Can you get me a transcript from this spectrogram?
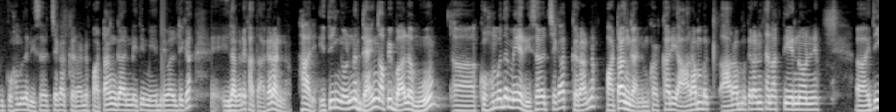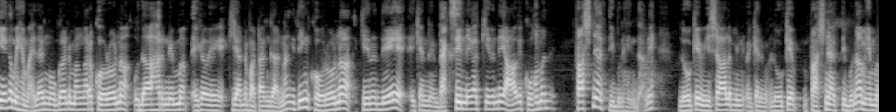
අපි කොහොමද රිසර්ච් එකක් කරන්න පටන් ගන්න? ඉති මේ දේවල් ටික ඊළඟට කතා කරන්න. හරි. ඉතින් ඔන්න දැන් අපි බලමු කොහොමද මේ රිසර්ච් එකක් කරන්න පටන් ගන්න? මොකක් හරි ආරම්භ ආරම්භ කරන්න තැනක් තියෙන්න ඕනේ. ඉතින් ඒක මෙහෙමයි. දැන් ඔගලන්න මං අර කොරෝන උදාහරණෙම එක කියන්න පටන් ගන්න ඉතින් කොරෝන කියන දේ එකන බැක්සින් එකක් කියන දේ ආවේ කොහොමද? ප්‍රශ්නයක් තිබුණ හින්දානේ ලෝකෙ විශාල ලෝක ප්‍රශ්නයක් තිබුණා මෙහෙම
